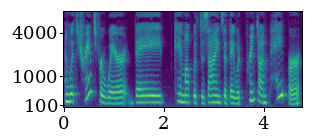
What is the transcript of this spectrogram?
And with transferware, they came up with designs that they would print on paper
